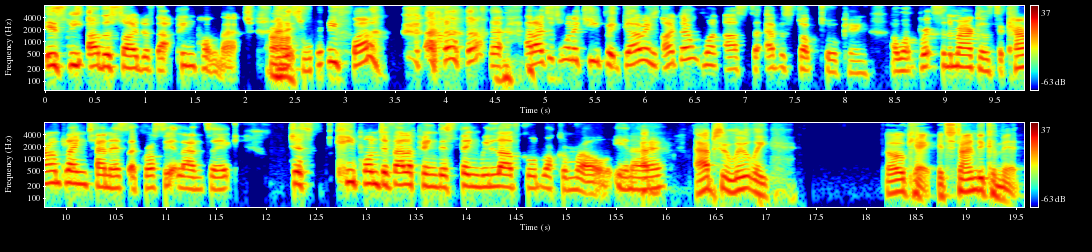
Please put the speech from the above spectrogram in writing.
is the other side of that ping pong match. Uh-huh. And it's really fun. and I just want to keep it going. I don't want us to ever stop talking. I want Brits and Americans to carry on playing tennis across the Atlantic. Just keep on developing this thing we love called rock and roll, you know? Absolutely. Okay, it's time to commit.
